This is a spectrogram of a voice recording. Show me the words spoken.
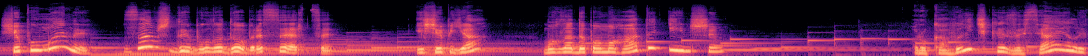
щоб у мене завжди було добре серце, і щоб я могла допомагати іншим. Рукавички засяяли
